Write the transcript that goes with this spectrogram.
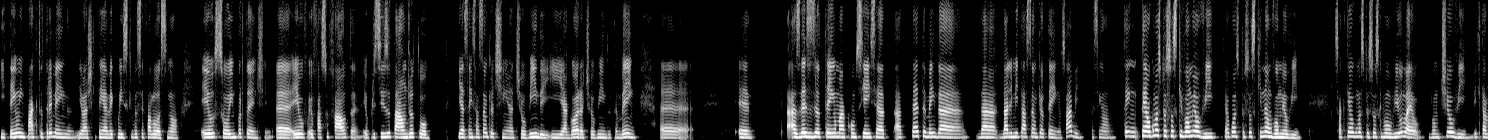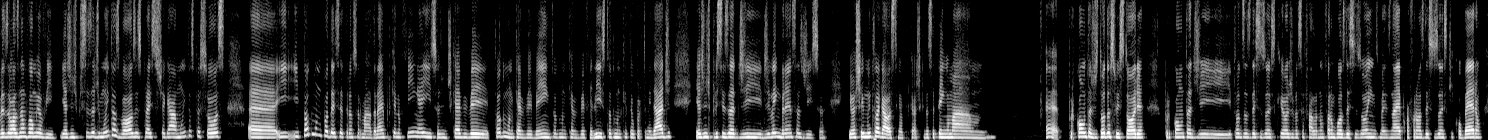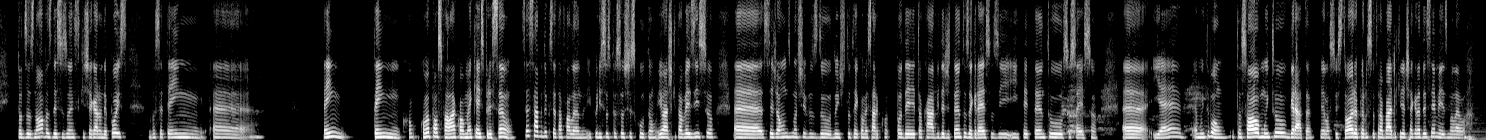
e tem um impacto tremendo, e eu acho que tem a ver com isso que você falou, assim, ó, eu sou importante, é, eu, eu faço falta, eu preciso estar onde eu estou e a sensação que eu tinha te ouvindo e agora te ouvindo também, é, é, às vezes eu tenho uma consciência até também da, da, da, limitação que eu tenho, sabe? Assim, ó, tem, tem algumas pessoas que vão me ouvir, tem algumas pessoas que não vão me ouvir. Só que tem algumas pessoas que vão ouvir o Léo, vão te ouvir, e que talvez elas não vão me ouvir. E a gente precisa de muitas vozes para isso chegar a muitas pessoas é, e, e, todo mundo poder ser transformado, né? Porque no fim é isso, a gente quer viver, todo mundo quer viver bem, todo mundo quer viver feliz, todo mundo quer ter oportunidade, e a gente precisa de, de lembranças disso. E eu achei muito legal, assim, ó, porque eu acho que você tem uma é, por conta de toda a sua história, por conta de todas as decisões que hoje você fala não foram boas decisões, mas na época foram as decisões que couberam, todas as novas decisões que chegaram depois, você tem. É, tem tem, como eu posso falar, como é que é a expressão? Você sabe do que você está falando e por isso as pessoas te escutam. E eu acho que talvez isso é, seja um dos motivos do, do Instituto Recomeçar poder tocar a vida de tantos egressos e, e ter tanto sucesso. É, e é, é muito bom. Eu estou só muito grata pela sua história, pelo seu trabalho. Queria te agradecer mesmo, Léo.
